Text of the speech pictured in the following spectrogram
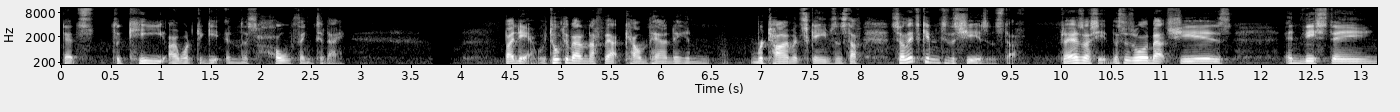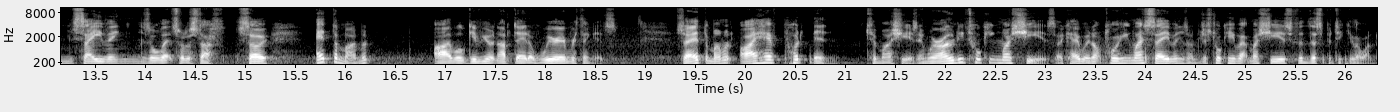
That's the key I want to get in this whole thing today. But yeah, we've talked about enough about compounding and retirement schemes and stuff. So let's get into the shares and stuff. So as I said, this is all about shares, investing, savings, all that sort of stuff. So at the moment, I will give you an update of where everything is. So at the moment, I have put in to my shares, and we're only talking my shares, okay? We're not talking my savings. I'm just talking about my shares for this particular one.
